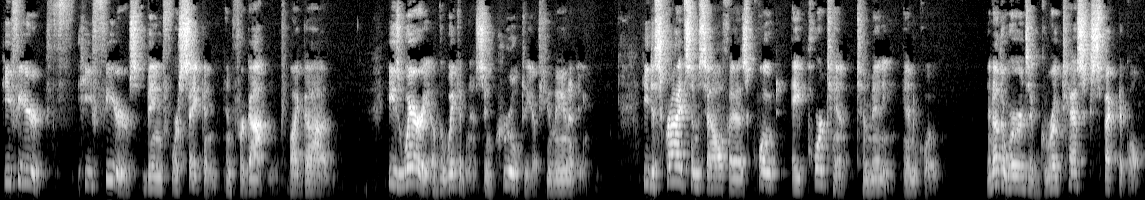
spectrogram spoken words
He, fear, he fears being forsaken and forgotten by God. He's wary of the wickedness and cruelty of humanity. He describes himself as, quote, a portent to many, end quote. In other words, a grotesque spectacle,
